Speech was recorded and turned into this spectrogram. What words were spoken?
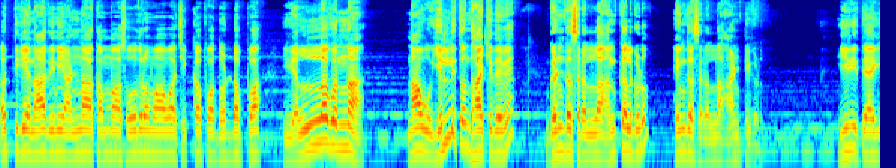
ಅತ್ತಿಗೆ, ನಾದಿನಿ, ಅಣ್ಣ, ತಮ್ಮ, ಸೋದರ, ಮಾವ, ಚಿಕ್ಕಪ್ಪ, ದೊಡ್ಡಪ್ಪ, ಇವೆಲ್ಲವನ್ನ ನಾವು ಎಲ್ಲಿ ತಂದು ಹಾಕಿದ್ದೇವೆ? ಗಂಡಸರೆಲ್ಲ ಅಂಕಲ್ಗಳು, ಹೆಂಗಸರೆಲ್ಲ ಆಂಟಿಗಳು. ಈ ರೀತಿಯಾಗಿ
